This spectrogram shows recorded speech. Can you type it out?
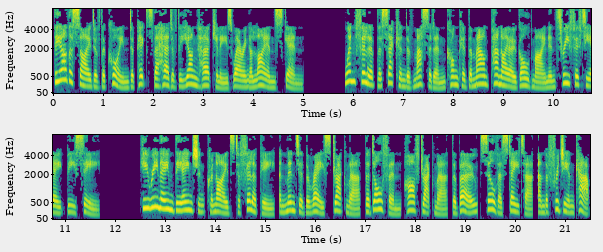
The other side of the coin depicts the head of the young Hercules wearing a lion's skin. When Philip II of Macedon conquered the Mount Panaio gold mine in 358 BC, he renamed the ancient Krenides to Philippi, and minted the race drachma, the dolphin half drachma, the bow silver stater, and the Phrygian cap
